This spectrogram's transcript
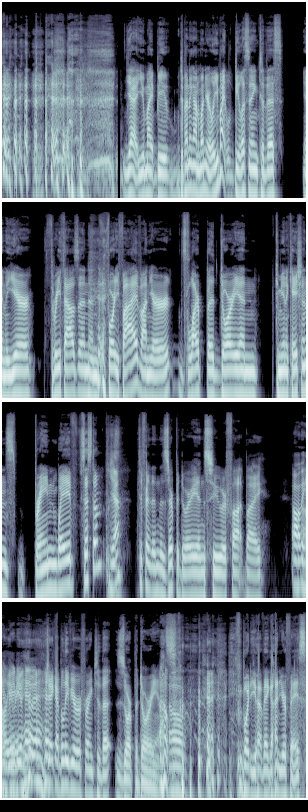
yeah, you might be depending on when you're you might be listening to this in the year 3045 on your Zlarpadorian communications brainwave system. yeah. Different than the Zerpadorians who were fought by. All the All the Radiohead. Jake, I believe you're referring to the Zorpadorians. Oh. Boy, do you have egg on your face.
